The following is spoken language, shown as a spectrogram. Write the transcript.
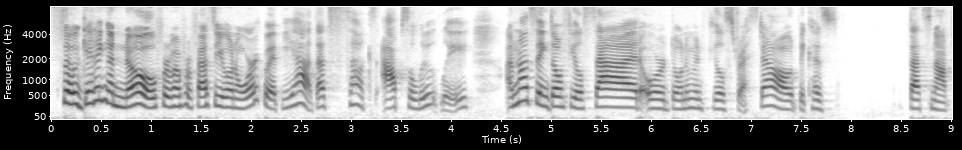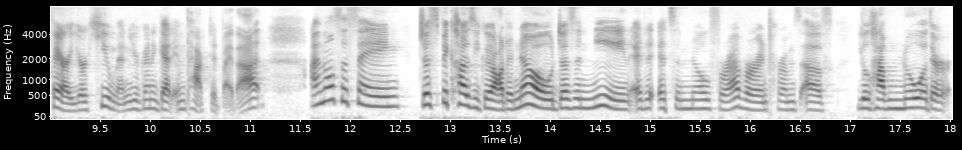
So getting a no from a professor you want to work with, yeah, that sucks, absolutely. I'm not saying don't feel sad or don't even feel stressed out because that's not fair. You're human, you're going to get impacted by that. I'm also saying just because you got a no doesn't mean it's a no forever in terms of you'll have no other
